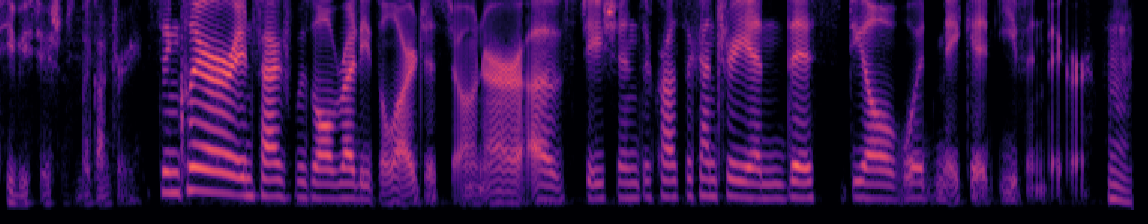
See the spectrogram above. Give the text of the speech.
TV stations in the country? Sinclair, in fact, was already the largest owner of stations across the country, and this deal would make it even bigger. Hmm.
